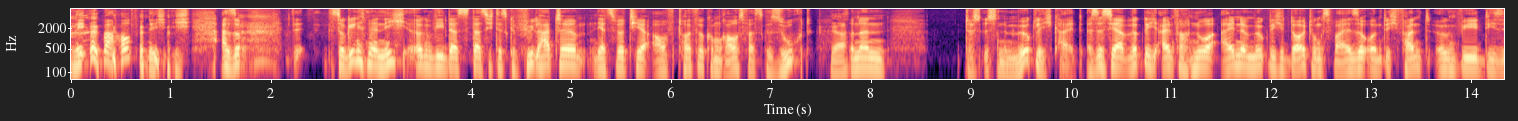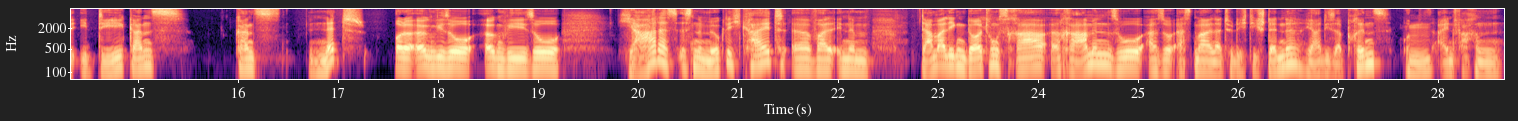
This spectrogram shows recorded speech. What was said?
nee, überhaupt nicht. Ich, also, so ging es mir nicht irgendwie, dass, dass ich das Gefühl hatte, jetzt wird hier auf Teufel komm raus was gesucht, ja. sondern das ist eine Möglichkeit. Es ist ja wirklich einfach nur eine mögliche Deutungsweise und ich fand irgendwie diese Idee ganz, ganz nett oder irgendwie so, irgendwie so, ja, das ist eine Möglichkeit, äh, weil in einem damaligen Deutungsrahmen so, also erstmal natürlich die Stände, ja, dieser Prinz und mhm. einfachen,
